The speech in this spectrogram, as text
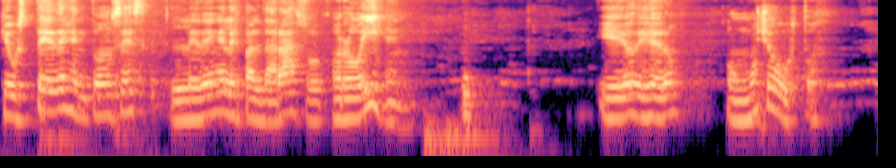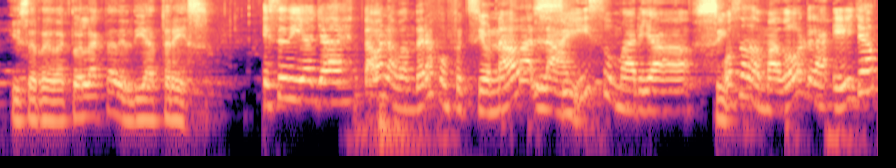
que ustedes entonces le den el espaldarazo, prohígen. Y ellos dijeron, con mucho gusto. Y se redactó el acta del día 3. Ese día ya estaba la bandera confeccionada, la hizo María sí. Cosa de Amador, la, ella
